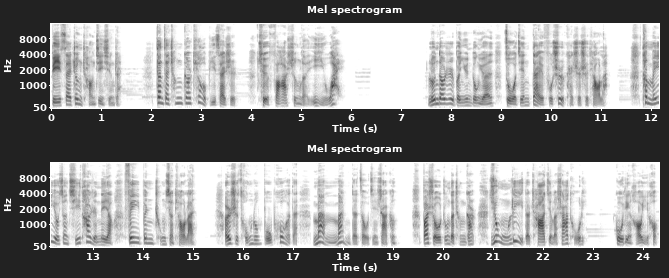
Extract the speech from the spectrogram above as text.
比赛正常进行着，但在撑杆跳比赛时，却发生了意外。轮到日本运动员佐间代富士开始试跳了。他没有像其他人那样飞奔冲向跳栏，而是从容不迫的慢慢的走进沙坑，把手中的撑杆用力的插进了沙土里，固定好以后，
